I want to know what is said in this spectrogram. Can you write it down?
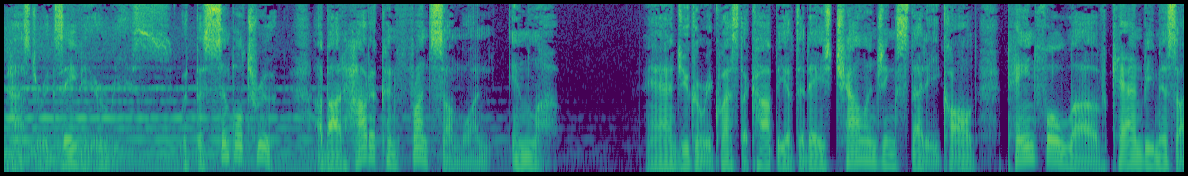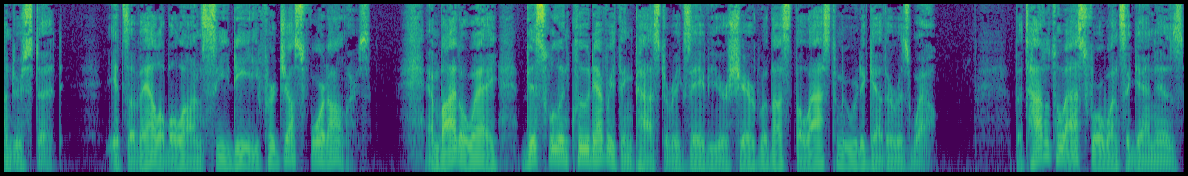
Pastor Xavier Reese with the simple truth about how to confront someone in love. And you can request a copy of today's challenging study called Painful Love Can Be Misunderstood. It's available on CD for just $4. And by the way, this will include everything Pastor Xavier shared with us the last time we were together as well. The title to ask for once again is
